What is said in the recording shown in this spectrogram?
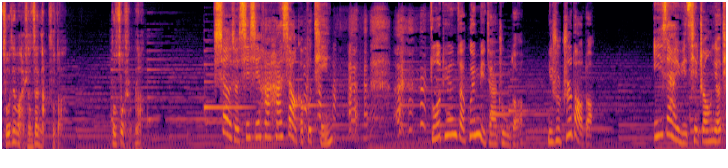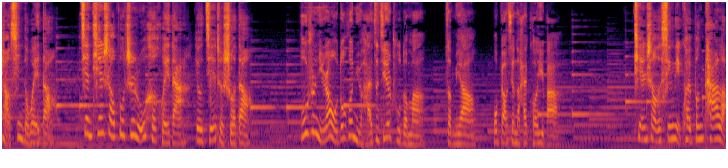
昨天晚上在哪住的？都做什么了？”秀秀嘻嘻哈哈笑个不停。昨天在闺蜜家住的，你是知道的。伊夏语气中有挑衅的味道。见天少不知如何回答，又接着说道：“不是你让我多和女孩子接触的吗？怎么样，我表现的还可以吧？”天少的心里快崩塌了，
